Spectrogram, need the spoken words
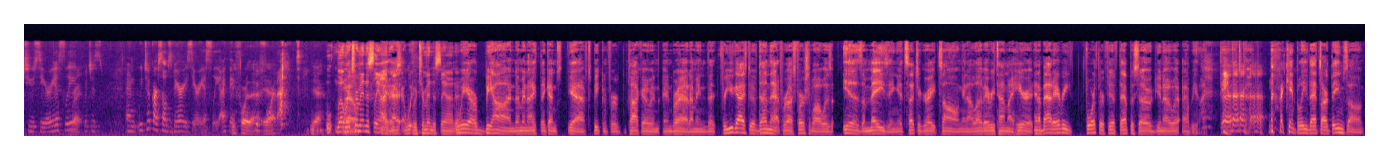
too seriously, Right. which is and we took ourselves very seriously, I think. Before that, Before yeah. that. Yeah. well, we're tremendously honored. I- we- we're tremendously honored. We are beyond. I mean, I think I'm, yeah, speaking for Taco and, and Brad. I mean, that for you guys to have done that for us, first of all, was, is amazing. It's such a great song, and I love every time I hear it. And about every fourth or fifth episode, you know, I'll be like, damn, that's good. I can't believe that's our theme song.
